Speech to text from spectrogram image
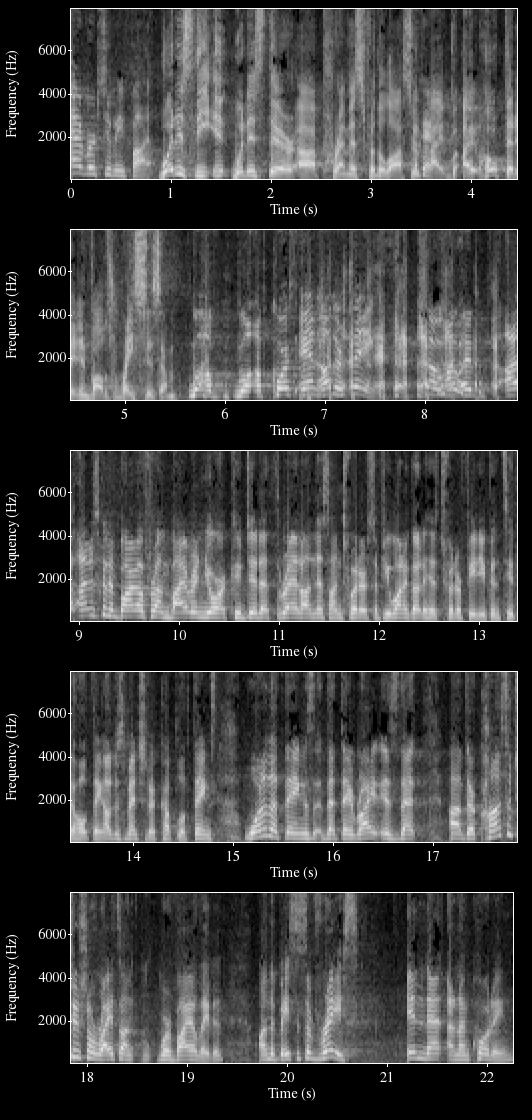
ever to be filed. What is the what is their uh, premise for the lawsuit? Okay. I, I hope that it involves racism. Well, of, well, of course, and other things. So I, I, I'm just going to borrow from Byron York, who did a thread on this on Twitter. So if you want to go to his Twitter feed, you can see the whole thing. I'll just mention a couple of things. One of the things that they write is that uh, their constitutional rights on, were violated on the basis of race, in that, and I'm quoting.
